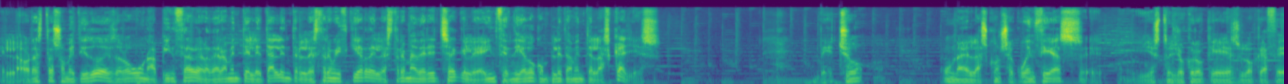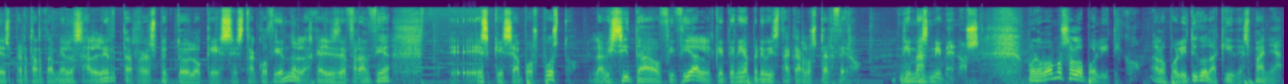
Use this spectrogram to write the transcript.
Él ahora está sometido, desde luego, a una pinza verdaderamente letal entre la extrema izquierda y la extrema derecha que le ha incendiado completamente las calles. De hecho, una de las consecuencias, eh, y esto yo creo que es lo que hace despertar también las alertas respecto de lo que se está cociendo en las calles de Francia, eh, es que se ha pospuesto la visita oficial que tenía prevista Carlos III ni más ni menos. Bueno, vamos a lo político, a lo político de aquí, de España.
